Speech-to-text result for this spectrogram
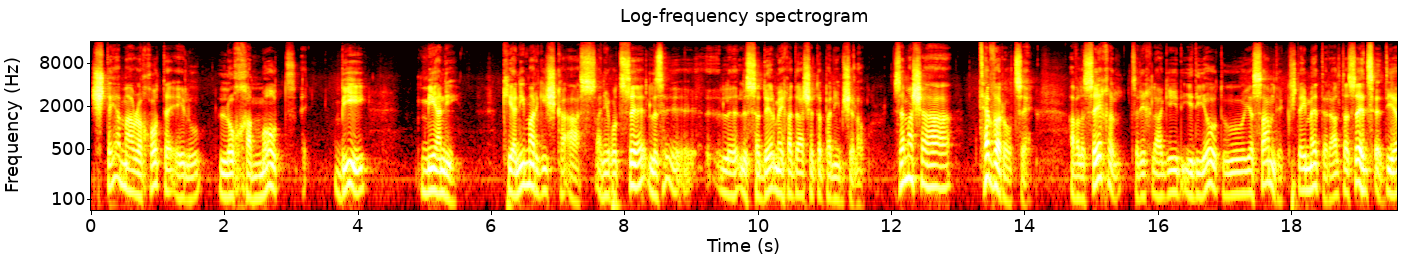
שתי המערכות האלו לוחמות בי מי אני. כי אני מרגיש כעס, אני רוצה לסדר מחדש את הפנים שלו. זה מה שהטבע רוצה. אבל השכל צריך להגיד, אידיוט, הוא יסמדק, שתי מטר, אל תעשה את זה, תהיה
